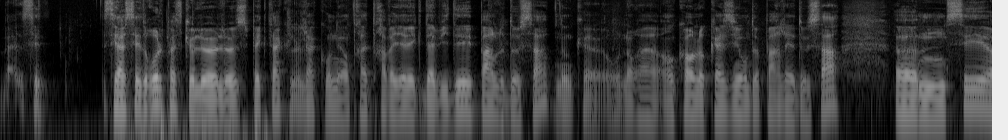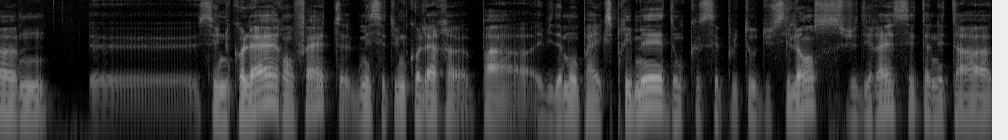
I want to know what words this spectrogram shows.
Bah, c'est assez drôle parce que le, le spectacle là qu'on est en train de travailler avec Davidé parle de ça, donc euh, on aura encore l'occasion de parler de ça. Euh, c'est euh, euh, c'est une colère en fait, mais c'est une colère pas évidemment pas exprimée, donc c'est plutôt du silence, je dirais. C'est un état,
